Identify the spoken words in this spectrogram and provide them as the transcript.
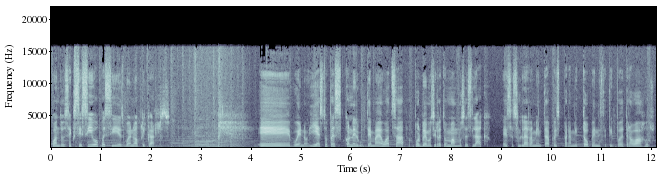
cuando es excesivo, pues sí es bueno aplicarlos. Eh, bueno, y esto pues con el tema de WhatsApp, volvemos y retomamos Slack esa es la herramienta pues para mi top en este tipo de trabajos.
